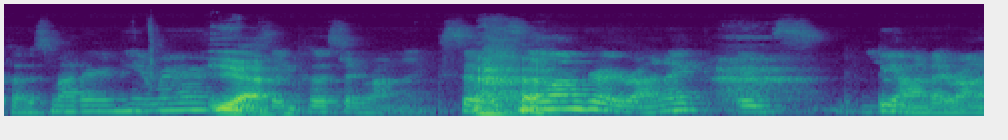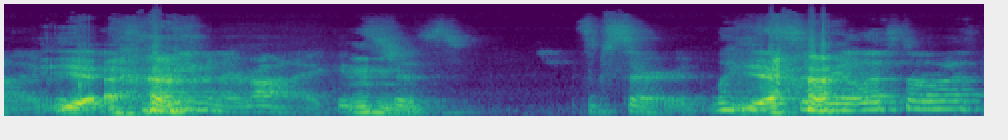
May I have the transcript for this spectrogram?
postmodern humor. Yeah. it's like post ironic. So it's no longer ironic; it's beyond ironic. Yeah. it's not even ironic. It's Mhm. just it's absurd. Like Yeah. it's surrealist almost.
